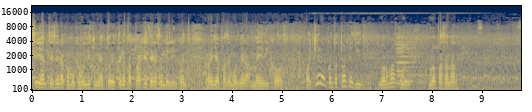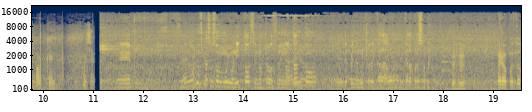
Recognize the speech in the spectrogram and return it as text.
Sí, antes era como que muy discriminatorio. Tener tatuajes eres un delincuente. Ahora ya podemos ver a médicos, cualquiera con tatuajes y normal, como, como no pasa nada. Exacto. Sí. Ok. Muchas Eh, pues, en algunos casos son muy bonitos, en otros no tanto. Eh, depende mucho de cada obra, de cada persona. Ujú. Pero pues tú,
